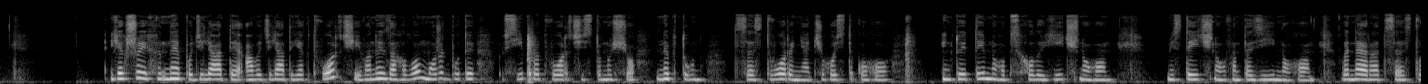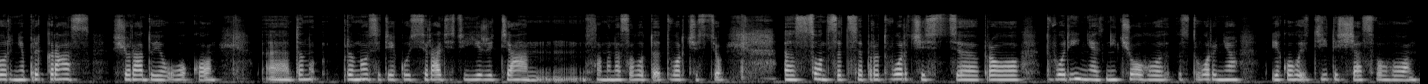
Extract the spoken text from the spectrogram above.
Якщо їх не поділяти, а виділяти як творчі, вони загалом можуть бути всі про творчість, тому що Нептун це створення чогось такого інтуїтивного, психологічного, містичного, фантазійного. Венера це створення прикрас, що радує око, е, приносить якусь радість її життя, саме насолоду творчістю. Е, Сонце це про творчість, е, про творіння з нічого, створення якогось дітища свого.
